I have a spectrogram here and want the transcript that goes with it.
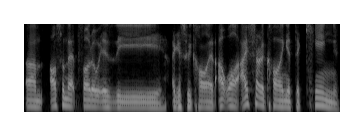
um, also in that photo is the I guess we call it. Uh, well, I started calling it the King.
